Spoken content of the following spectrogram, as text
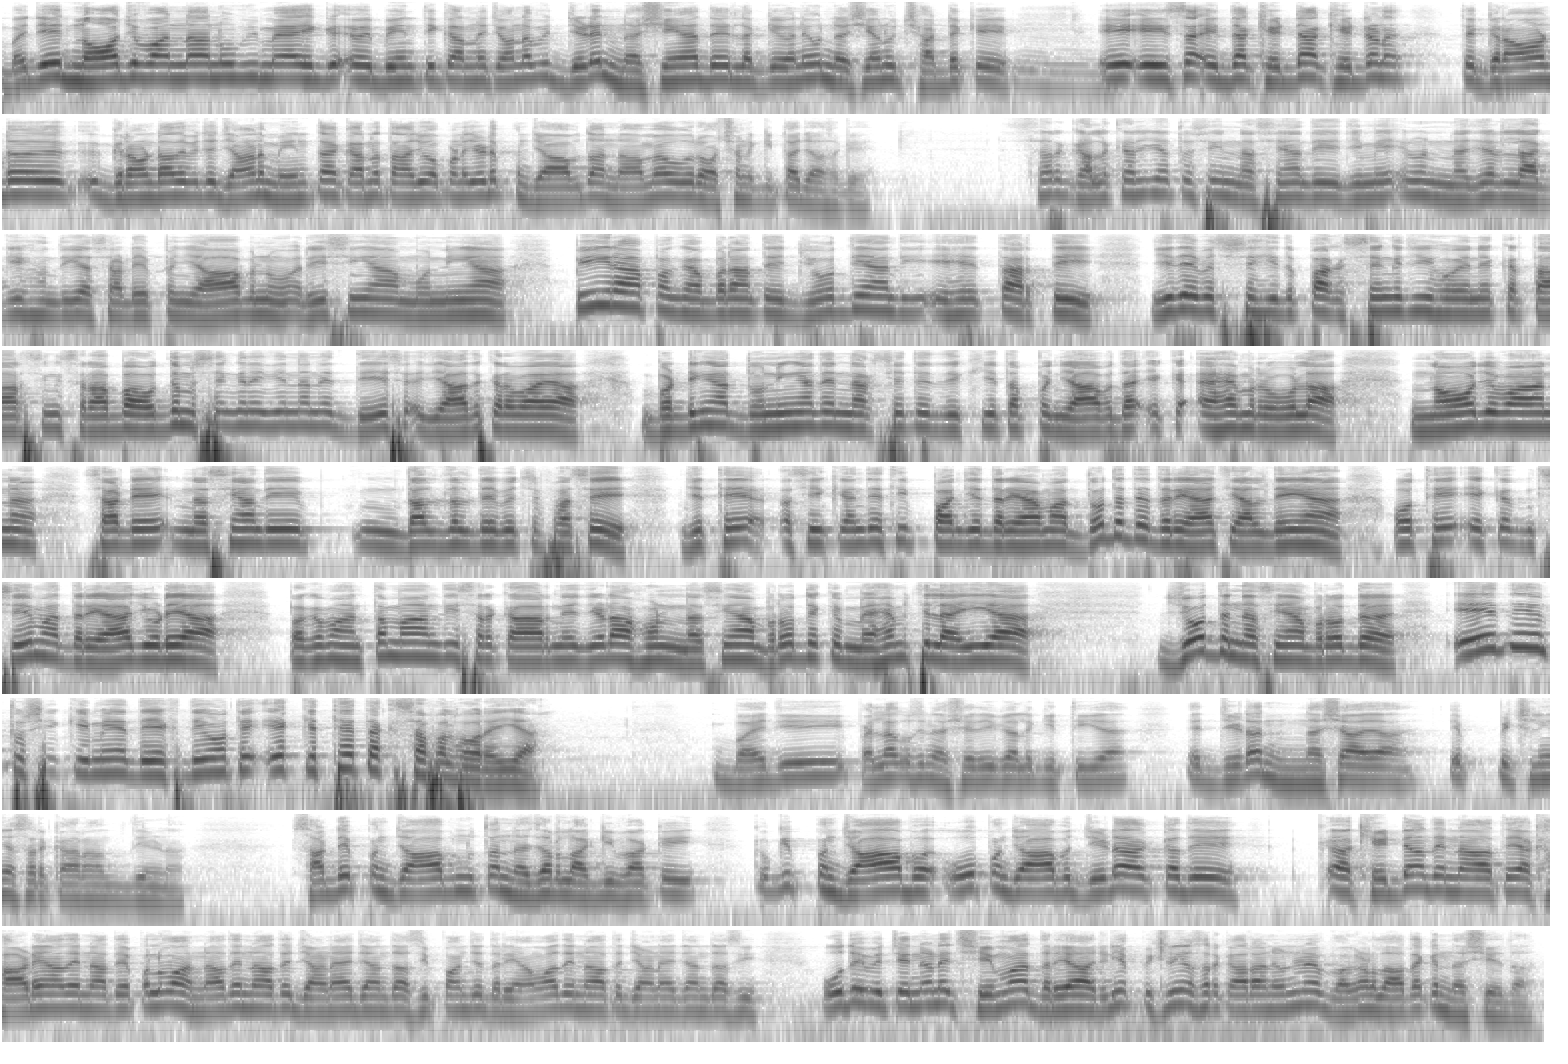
ਬਾਈ ਜੀ ਨੌਜਵਾਨਾਂ ਨੂੰ ਵੀ ਮੈਂ ਇਹ ਬੇਨਤੀ ਕਰਨੀ ਚਾਹੁੰਦਾ ਵੀ ਜਿਹੜੇ ਨਸ਼ਿਆਂ ਦੇ ਲੱਗੇ ਹੋਏ ਨੇ ਉਹ ਨਸ਼ਿਆਂ ਨੂੰ ਛੱਡ ਕੇ ਇਹ ਇਸ ਇਦਾਂ ਖੇਡਾਂ ਖੇਡਣ ਤੇ ਗਰਾਊਂਡ ਗਰਾਊਂਡਾਂ ਦੇ ਵਿੱਚ ਜਾਣ ਮਿਹਨਤਾਂ ਕਰਨ ਤਾਂ ਜੋ ਆਪਣਾ ਜਿਹੜਾ ਪੰਜਾਬ ਦਾ ਨਾਮ ਹੈ ਉਹ ਰੌਸ਼ਨ ਕੀਤਾ ਜਾ ਸਕੇ। ਸਰ, ਗੱਲ ਕਰੀਏ ਤੁਸੀਂ ਨਸ਼ਿਆਂ ਦੀ, ਜਿਵੇਂ ਇਹਨੂੰ ਨਜ਼ਰ ਲੱਗੀ ਹੁੰਦੀ ਆ ਸਾਡੇ ਪੰਜਾਬ ਨੂੰ, ਰਿਸ਼ੀਆਂ, ਮੁਨੀਆਂ, ਪੀਰਾਂ, ਪੰਗੰਬਰਾਂ ਤੇ ਯੋਧਿਆਂ ਦੀ ਇਹ ਧਰਤੀ, ਜਿਹਦੇ ਵਿੱਚ ਸ਼ਹੀਦ ਭਗਤ ਸਿੰਘ ਜੀ ਹੋਏ ਨੇ, ਕਰਤਾਰ ਸਿੰਘ ਸਰਾਭਾ ਉਦਮ ਸਿੰਘ ਨੇ ਜਿਨ੍ਹਾਂ ਨੇ ਦੇਸ਼ ਆਜ਼ਾਦ ਕਰਵਾਇਆ। ਵੱਡੀਆਂ ਦੁਨੀਆ ਦੇ ਨਕਸ਼ੇ ਤੇ ਦੇਖੀਏ ਤਾਂ ਪੰਜਾਬ ਦਾ ਇੱਕ ਅਹਿਮ ਰੋਲ ਆ। ਨੌਜਵਾਨ ਸਾਡੇ ਨਸ਼ਿਆਂ ਦੇ ਦਲਦਲ ਦੇ ਵਿੱਚ ਫਸੇ, ਜਿੱਥੇ ਅਸੀਂ ਕਹਿੰਦੇ ਸੀ ਪੰਜ ਦਰਿਆਵਾਂ ਦੁੱਧ ਦੇ ਦਰਿਆ ਚੱਲਦੇ ਆ, ਉੱਥੇ ਇੱਕ ਛੇਵਾਂ ਦਰਿਆ ਜੁੜਿਆ। ਭਗਵੰਤ ਮਾਨ ਦੀ ਸਰਕਾਰ ਨੇ ਜਿਹੜਾ ਹੁਣ ਨਸ਼ਿਆਂ ਵਿਰੁੱਧ ਇੱਕ ਮੁਹਿੰਮ ਚਲਾਈ ਆ, ਯੁੱਧ ਨਸ਼ਿਆਂ ਵਿਰੁੱਧ, ਇਹਦੇ ਤੁਸੀਂ ਕਿਵੇਂ ਦੇਖਦੇ ਹੋ ਤੇ ਇਹ ਕਿੱਥੇ ਤੱਕ ਸਫਲ ਹੋ ਰਹੀ ਆ? ਬਾਈ ਜੀ, ਪਹਿਲਾਂ ਤੁਸੀਂ ਨਸ਼ੇ ਦੀ ਗੱਲ ਕੀਤੀ ਆ, ਇਹ ਜਿਹੜਾ ਨਸ਼ਾ ਆ, ਇਹ ਪਿਛਲੀਆਂ ਸਰਕਾਰਾਂ ਦਾ ਦੇਣਾ। ਸਾਡੇ ਪੰਜਾਬ ਨੂੰ ਤਾਂ ਨਜ਼ਰ ਲੱਗੀ ਵਾਕਈ, ਕਿਉਂਕਿ ਪੰਜਾਬ, ਉਹ ਪੰਜਾਬ ਜਿਹੜਾ ਕਦੇ ਖੇਡਾਂ ਦੇ ਨਾਂ ਤੇ, ਅਖਾੜਿਆਂ ਦੇ ਨਾਂ ਤੇ ਪਹਿਲਵਾਨਾਂ ਦੇ ਨਾਂ ਤੇ ਜਾਣਿਆ ਜਾਂਦਾ ਸੀ, ਪੰਜ ਦਰਿਆਵਾਂ ਦੇ ਨਾਂ ਤੇ ਜਾਣਿਆ ਜਾਂਦਾ ਸੀ, ਉਹਦੇ ਵਿੱਚ ਇਹਨਾਂ ਨੇ ਛੇਵਾਂ ਦਰਿਆ ਜਿਹੜੀਆਂ ਪਿਛਲੀਆਂ ਸਰਕਾਰਾਂ ਨੇ, ਉਹਨਾਂ ਨੇ ਵਗਣ ਲਾਤਾ ਕਿ ਨਸ਼ੇ ਦਾ।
